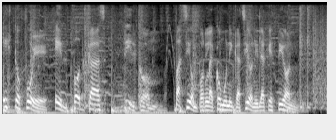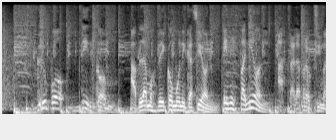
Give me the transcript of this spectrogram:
Esto fue el podcast DIRCOM, pasión por la comunicación y la gestión. Grupo DIRCOM, hablamos de comunicación en español. Hasta la próxima.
